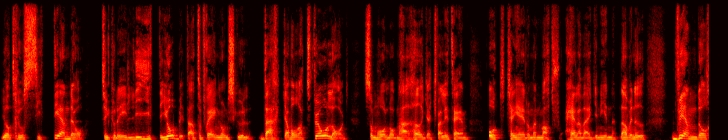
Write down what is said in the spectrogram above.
Jag tror City ändå tycker det är lite jobbigt att det för en gångs skull verkar vara två lag som håller den här höga kvaliteten och kan ge dem en match hela vägen in när vi nu vänder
